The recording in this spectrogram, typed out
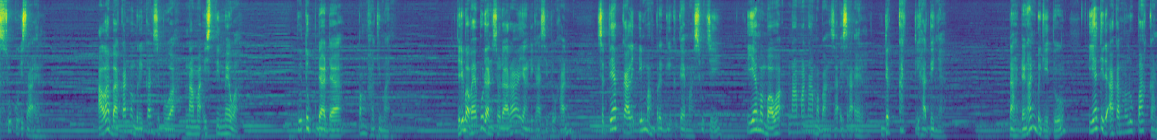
suku Israel. Allah bahkan memberikan sebuah nama istimewa, tutup dada penghakiman. Jadi Bapak Ibu dan Saudara yang dikasih Tuhan, setiap kali imam pergi ke kemah suci, ia membawa nama-nama bangsa Israel dekat di hatinya. Nah, dengan begitu, ia tidak akan melupakan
